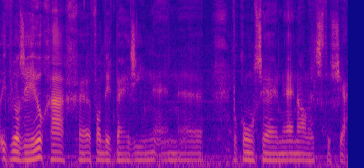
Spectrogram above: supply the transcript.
Ik wil ze heel graag uh, van dichtbij zien en uh, concerten en alles. Dus ja.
